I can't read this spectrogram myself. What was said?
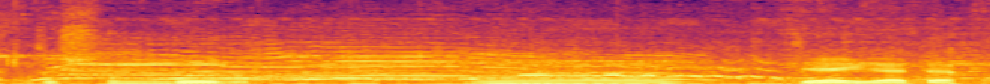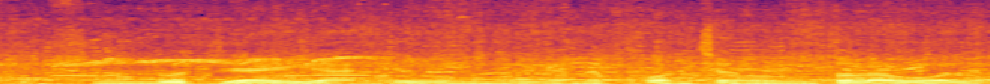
এত সুন্দর জায়গাটা, খুব সুন্দর জায়গা এবং এখানে পঞ্চাননতলা বলে।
